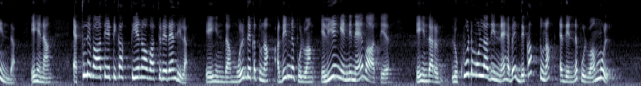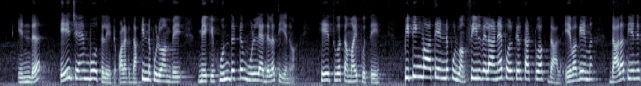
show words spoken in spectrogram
හින්දා. එහෙනම් ඇතුලේ වාතය ටිකක් තියෙනවා වතුරේ රැඳිලා. ඒ හින්දා මුල් දෙක තුනක් අදින්න පුළුවන්. එළියෙන් එන්නේ නෑ වාතය. ඒ හින්දා අර ලොකුවට මුල් අදින්නේ හැබැයි දෙකක් තුනක් ඇදෙන්න පුළුවන් මුල්. එන්න ඒ ජෑම් බෝතලයට ඔයාලට දකින්න පුළුවන් වෙයි මේකේ හොඳට මුල් ඇදලා තියෙනවා. හේතුව තමයි පුතේ. පිටින් වාතය එන්න පුළුවන්. සීල් වෙලා නැහැ පොල් තෙල් තට්ටුවක් දාලා. ඒ වගේම දාලා තියෙන්නේ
